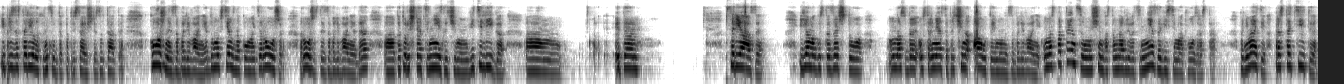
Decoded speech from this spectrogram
И при застарелых инсультах потрясающие результаты. Кожные заболевания, я думаю, всем знакомы эти рожи, рожистые заболевания, да, а, которые считаются неизлечимыми. Витилиго, это псориазы. И я могу сказать, что у нас устраняется причина аутоиммунных заболеваний. У нас потенция у мужчин восстанавливается независимо от возраста. Понимаете, простатиты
